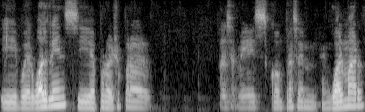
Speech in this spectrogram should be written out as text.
y voy al Walgreens y aprovecho para, para hacer mis compras en, Walmart.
